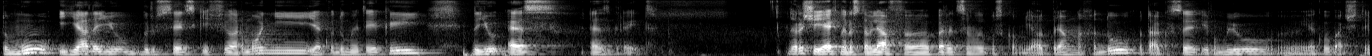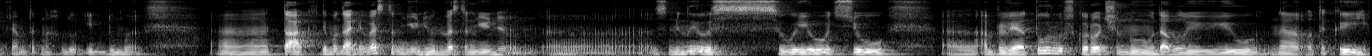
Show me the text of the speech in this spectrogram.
Тому я даю брюссельській філармонії, як ви думаєте, який? Даю S, S grade. До речі, я їх не розставляв е, перед цим випуском. Я от прямо на ходу, отак все і роблю, е, як ви бачите, і прямо так на ходу і думаю. Е, так, йдемо далі. Western Union. Western Union е, змінили свою цю е, абревіатуру, скорочену WU на отакий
